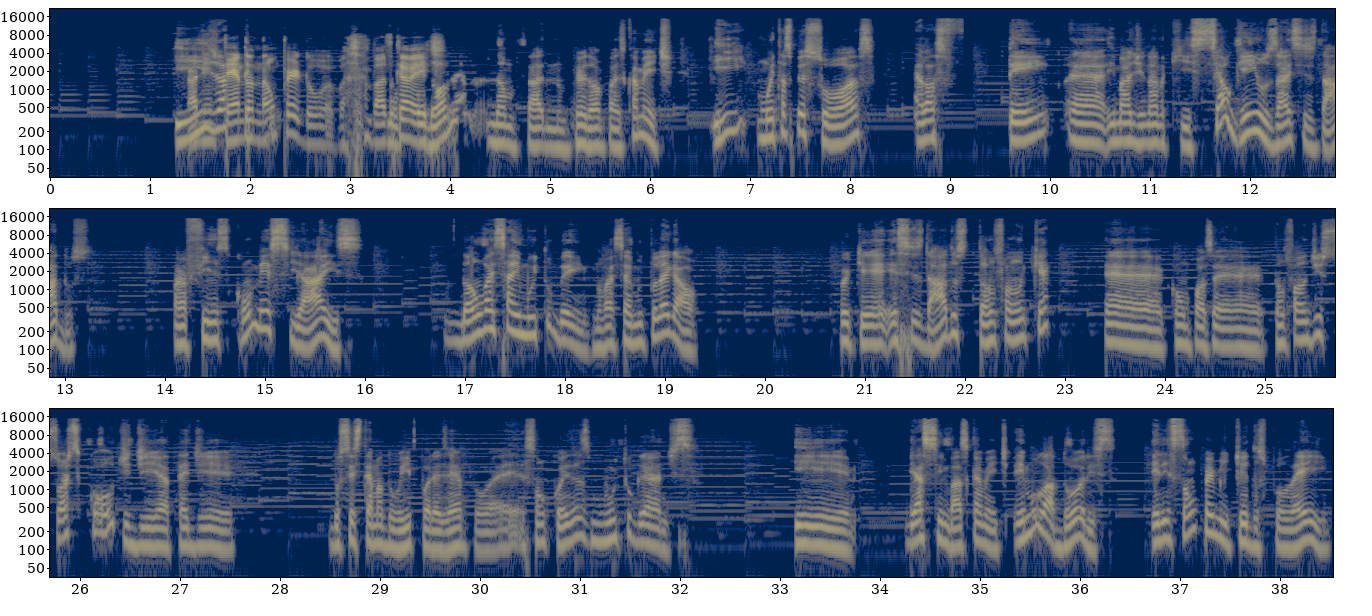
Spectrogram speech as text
E a Nintendo tem... não perdoa, basicamente. Não perdoa, não, não perdoa, basicamente. E muitas pessoas, elas têm é, imaginado que se alguém usar esses dados para fins comerciais, não vai sair muito bem, não vai sair muito legal. Porque esses dados estamos falando que é, é como posso é, estamos falando de source code de até de do sistema do Wii, por exemplo, é, são coisas muito grandes. E, e assim, basicamente, emuladores, eles são permitidos por lei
